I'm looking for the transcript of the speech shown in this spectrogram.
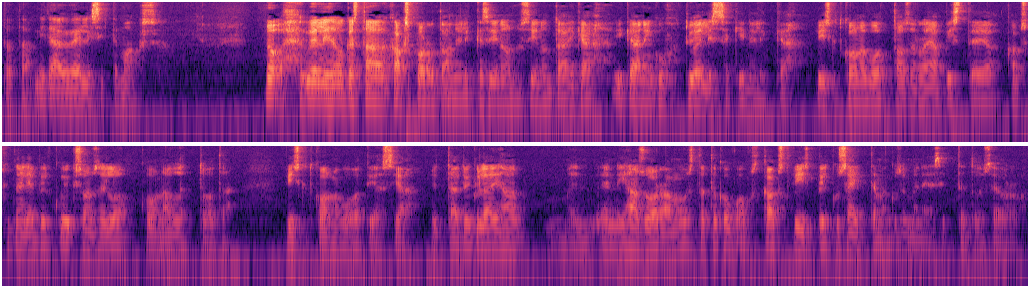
Tota, mitä YELI sitten maksaa? No YELI on oikeastaan kaksi portaan, eli siinä on, siinä on tämä ikä, ikä niin kuin työllissäkin, eli 53 vuotta on se rajapiste ja 24,1 on silloin, kun on alle tuota 53-vuotias. Ja nyt täytyy kyllä ihan en, en ihan suoraan muista, että onko 25,7, kun se menee sitten tuo seuraava,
